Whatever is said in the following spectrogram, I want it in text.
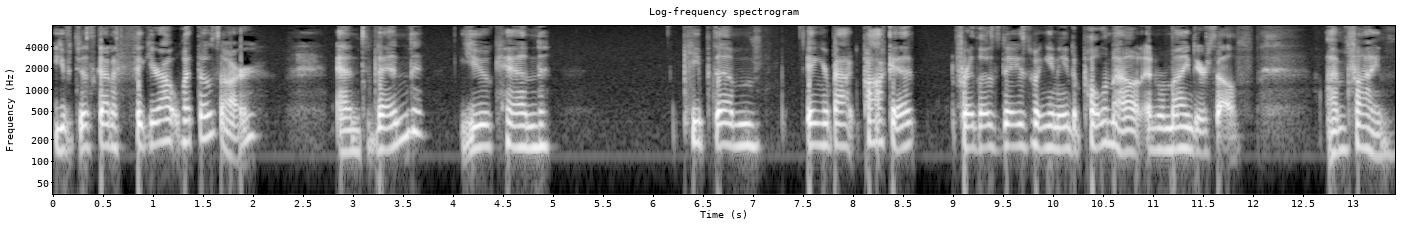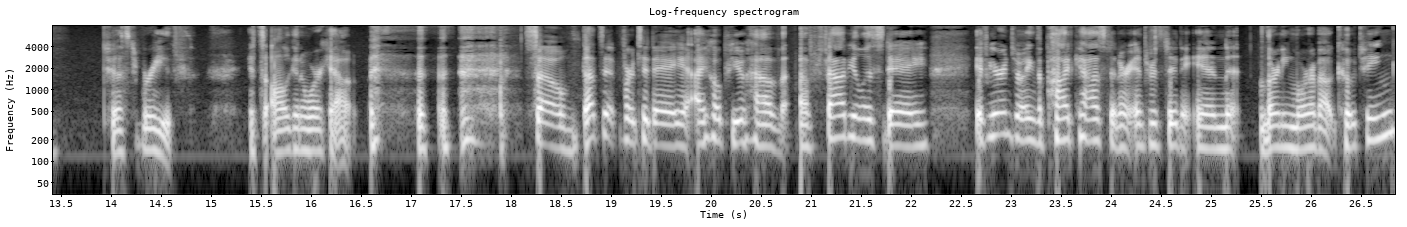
you've just got to figure out what those are and then you can keep them in your back pocket for those days when you need to pull them out and remind yourself, I'm fine. Just breathe. It's all going to work out. So that's it for today. I hope you have a fabulous day. If you're enjoying the podcast and are interested in learning more about coaching,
